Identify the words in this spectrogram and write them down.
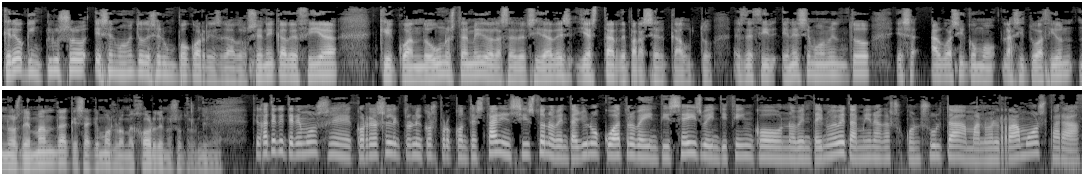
creo que incluso es el momento de ser un poco arriesgado. Seneca decía que cuando uno está en medio de las adversidades ya es tarde para ser cauto. Es decir, en ese momento es algo así como la situación nos demanda que saquemos lo mejor de nosotros mismos. Fíjate que tenemos eh, correos electrónicos por contestar, insisto, 91 426 25 99. También haga su consulta a Manuel Ramos para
